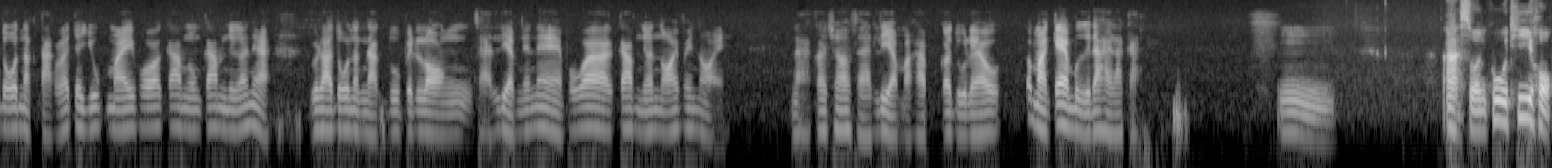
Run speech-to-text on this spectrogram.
โดนหนักๆแล้วจะยุบไหมเพราะว่ากล้ามลงกล้ามเนื้อเนี่ย เวลาโดนหนักๆดูเป็นรองแสนเหลี่ยมแน่ๆเพราะว่ากล้ามเนื้อน้อยไปหน่อยนะก็ชอบแสนเหลี่ยมอะครับ ก็ดูแล้วก็มาแก้มือได้ละกัน อืม อะส่วนคู่ที่หก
